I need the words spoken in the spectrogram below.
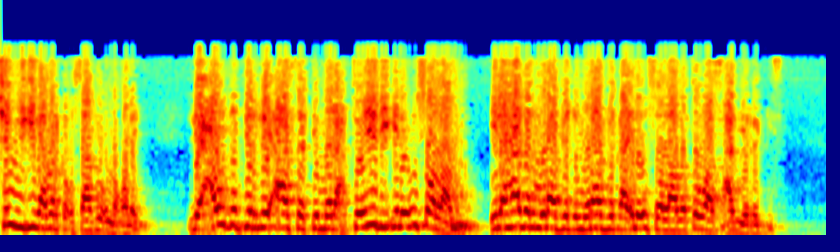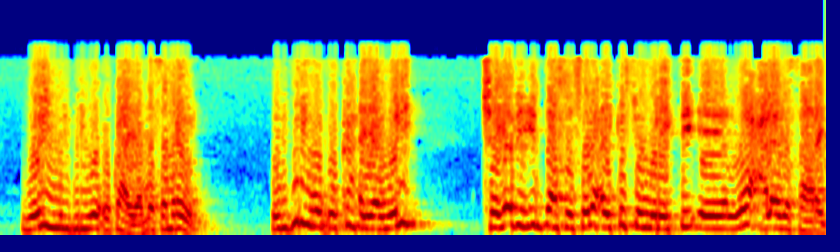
jawigiibaa marka saafi u noqonaya licawdati ri'aasati madaxtooyadii inay u soo laabato ilaa hada almunaafiqi munaafiqa inay u soo laabato waa asxaabiyo raggiisa weli hunguri wuxuu ka hayaa masamre wey hunguri wuxuu ka hayaa weli jagadii intaasoo sano ay ka soo wareegtay ee loo caleema saaray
